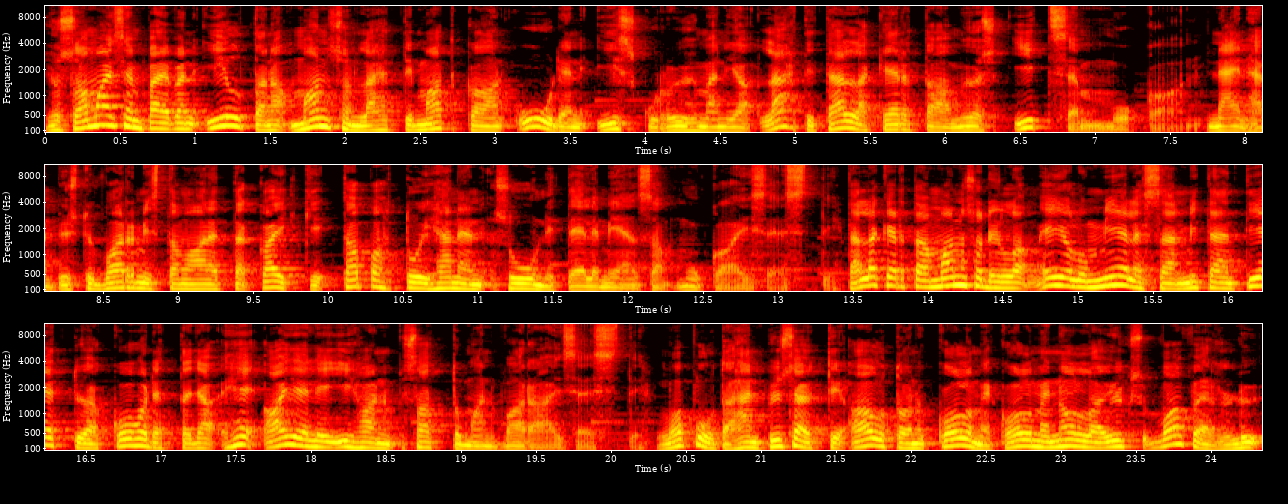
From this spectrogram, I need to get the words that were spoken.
Jo samaisen päivän iltana Manson lähetti matkaan uuden iskuryhmän ja lähti tällä kertaa myös itse mukaan. Näin hän pystyi varmistamaan, että kaikki tapahtui hänen suunnitelmiensa mukaisesti. Tällä kertaa Mansonilla ei ollut mielessään mitään tiettyä kohdetta ja he ajeli ihan sattumanvaraisesti. Lopulta hän pysäytti auton 3301 Waverly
